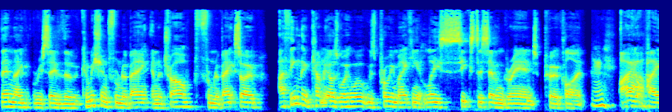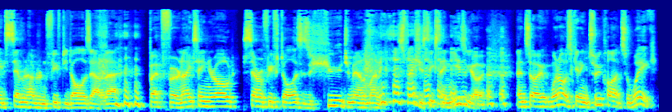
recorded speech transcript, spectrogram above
Then they received the commission from the bank and a trail from the bank. So I think the company I was working with was probably making at least six to seven grand per client. Mm. I got paid seven hundred and fifty dollars out of that. but for an eighteen-year-old, seven hundred fifty dollars is a huge amount of money, especially sixteen years ago. And so when I was getting two clients a week,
